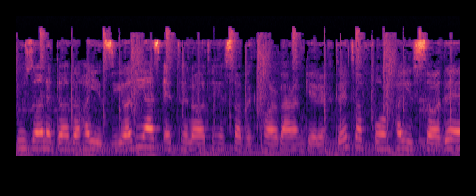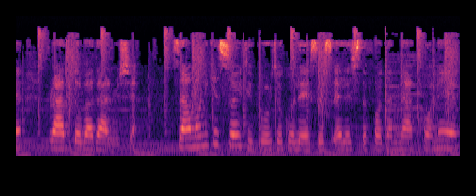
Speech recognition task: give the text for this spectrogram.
روزانه داده های زیادی از اطلاعات حساب کاربران گرفته تا فرم های ساده رد و بدل میشه. زمانی که سایتی پروتکل SSL استفاده نکنه،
